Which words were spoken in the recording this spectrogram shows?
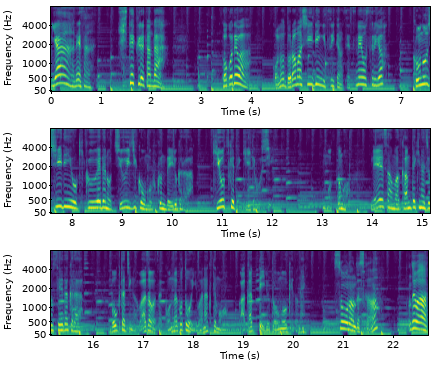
やあ姉さん来てくれたんだ。ここではこのドラマ CD についての説明をするよ。この CD を聞く上での注意事項も含んでいるから気をつけて聞いてほしい。もっとも姉さんは完璧な女性だから僕たちがわざわざこんなことを言わなくても分かっていると思うけどね。そうなんですか？では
